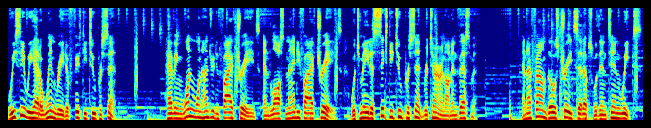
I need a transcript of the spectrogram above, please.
We see we had a win rate of 52%. Having won 105 trades and lost 95 trades, which made a 62% return on investment. And I found those trade setups within 10 weeks.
